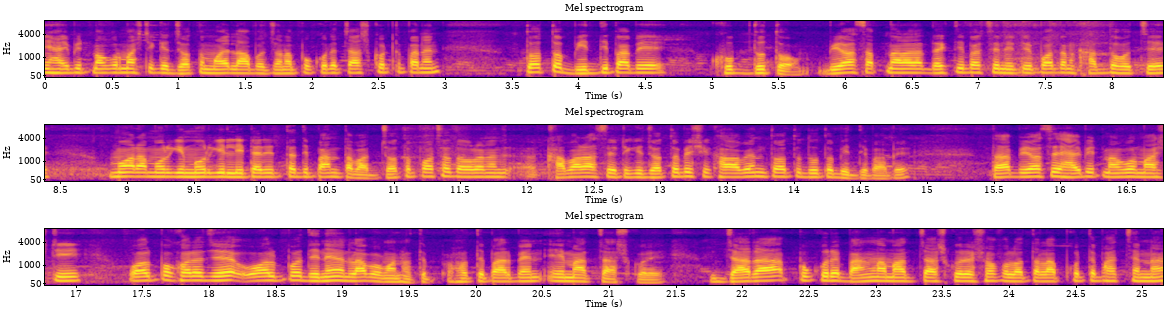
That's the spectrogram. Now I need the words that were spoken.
এই হাইব্রিড মাগুর মাছটিকে যত ময়লা আবর্জনা পুকুরে চাষ করতে পারেন, তত বৃদ্ধি পাবে খুব দ্রুত। বিয়াস আপনারা দেখতে পাচ্ছেন, এটির প্রধান খাদ্য হচ্ছে মরা মুরগি মুরগি লিটার ইত্যাদি পান্তাবাদ যত পচা ধরনের খাবার আছে, এটিকে যত বেশি খাওয়াবেন, তত দ্রুত বৃদ্ধি পাবে। তা বিয়াসে হাইব্রিড মাগুর মাছটি অল্প খরচে অল্প দিনে লাভবান হতে হতে পারবেন এই মাছ চাষ করে। যারা পুকুরে বাংলা মাছ চাষ করে সফলতা লাভ করতে পারছেন না,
